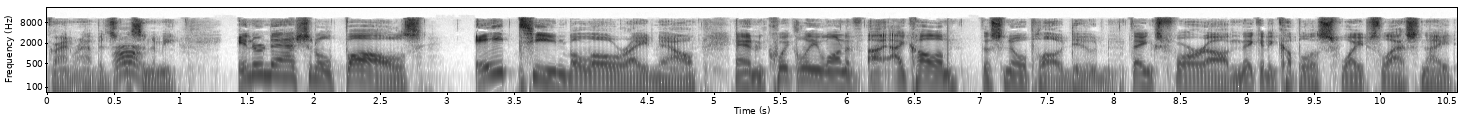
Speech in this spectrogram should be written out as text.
Grand Rapids, listen to me. International Falls 18 below right now. And quickly, want to I, I call him the snowplow dude. Thanks for uh, making a couple of swipes last night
